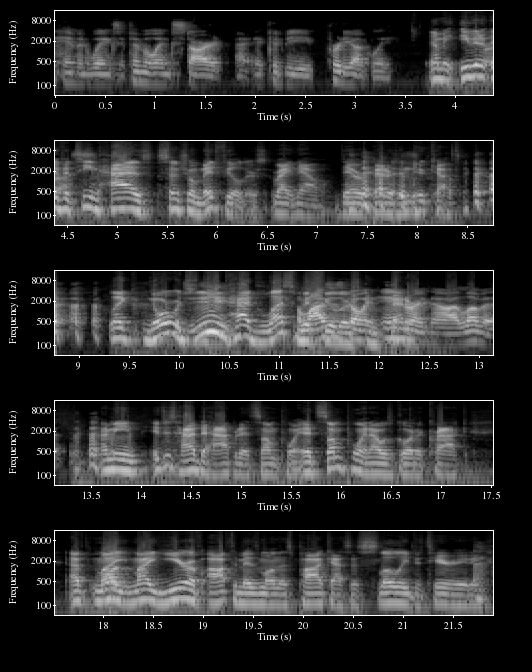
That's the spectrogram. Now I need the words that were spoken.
him and Wings. If him and Wings start, uh, it could be pretty ugly. I mean, even if a team has central midfielders right now, they're better than Newcastle. Like Norwich Jeez. had less Elijah's midfielders going and in better. right now. I love it. I mean, it just had to happen at some point. At some point, I was going to crack. My Well- my year of optimism on this podcast is slowly deteriorating.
